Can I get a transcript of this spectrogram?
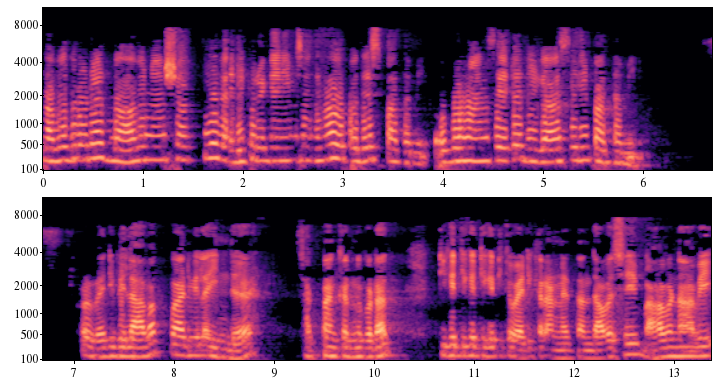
තවදුරටත් භාවනා ශක්තිය වැඩි කර ගැනීම සඳහා උපදෙස් පතමි. ඔබ වහන්සේට දිගාසිරි පතමි. වැඩි වෙලාවක් වාඩි වෙලා ඉඳ සක්මන් කරනකොටත් ටික ටික ටික ටික වැඩි කරන්නේ නැත්නම් දවසේ භාවනාවේ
